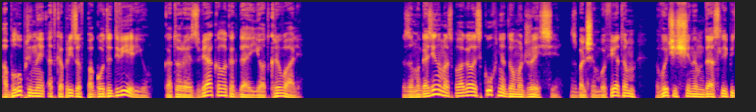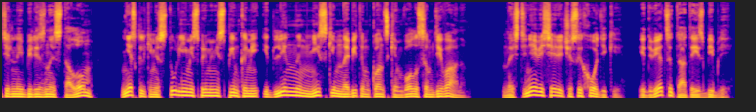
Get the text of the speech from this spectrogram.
облупленной от капризов погоды дверью, которая звякала, когда ее открывали. За магазином располагалась кухня дома Джесси с большим буфетом, вычищенным до ослепительной белизны столом, несколькими стульями с прямыми спинками и длинным, низким, набитым конским волосом диваном. На стене висели часы-ходики и две цитаты из Библии.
